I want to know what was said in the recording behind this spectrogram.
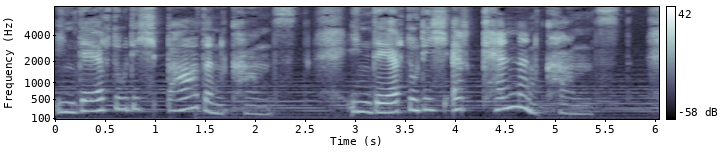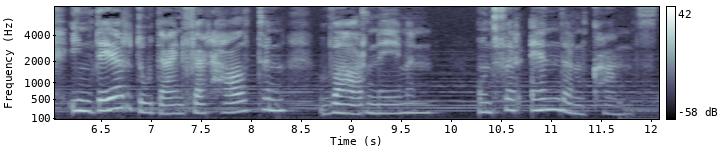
in der du dich baden kannst, in der du dich erkennen kannst, in der du dein Verhalten wahrnehmen und verändern kannst.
